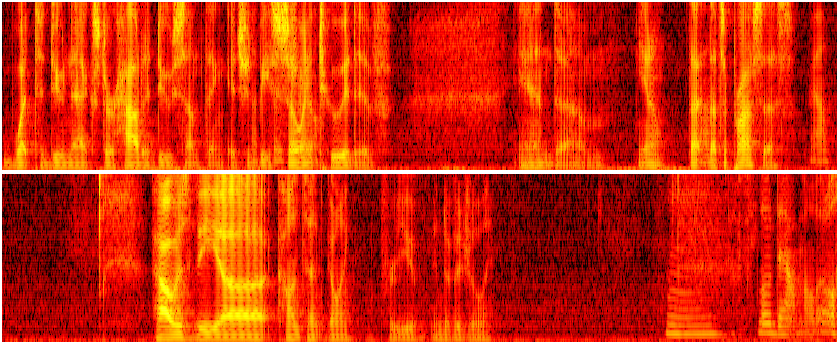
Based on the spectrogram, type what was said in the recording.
what to do next or how to do something. It should be so so intuitive. And um, you know that Wow. that's a process. Yeah. How is the uh, content going for you individually? Hmm. Slow down a little.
